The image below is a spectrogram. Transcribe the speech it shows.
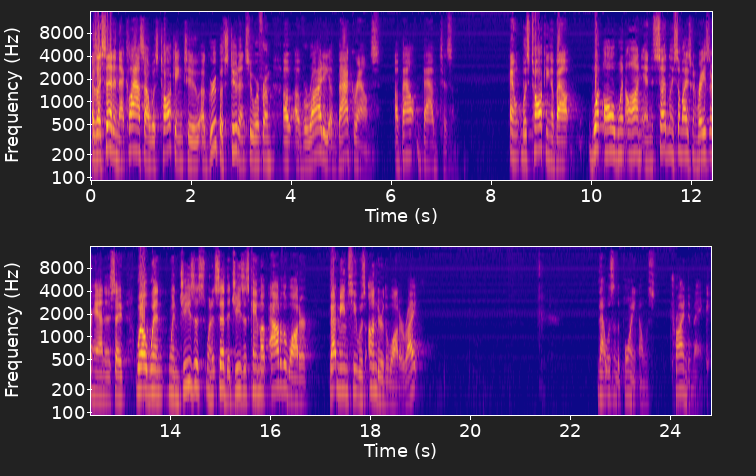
As I said in that class, I was talking to a group of students who were from a, a, variety of backgrounds about baptism and was talking about what all went on and suddenly somebody's going to raise their hand and say, well, when, when Jesus, when it said that Jesus came up out of the water, that means he was under the water, right? That wasn't the point I was trying to make.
